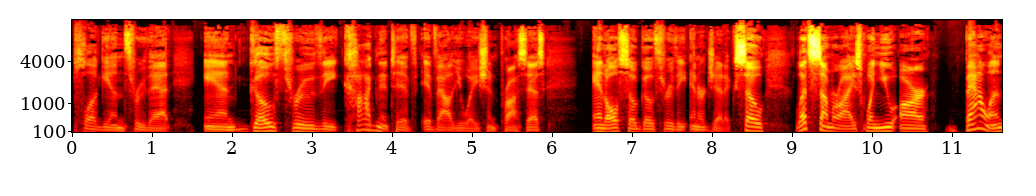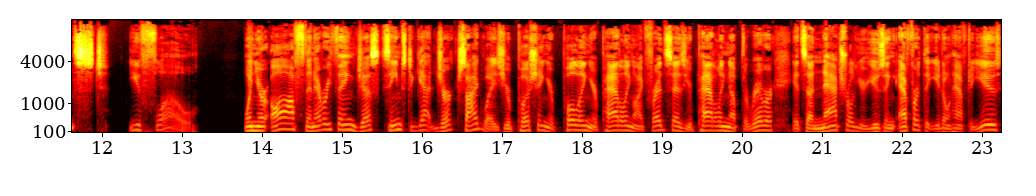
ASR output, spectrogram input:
plug in through that, and go through the cognitive evaluation process and also go through the energetic. So let's summarize when you are balanced, you flow. When you're off, then everything just seems to get jerked sideways. You're pushing, you're pulling, you're paddling. Like Fred says, you're paddling up the river. It's unnatural. You're using effort that you don't have to use.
